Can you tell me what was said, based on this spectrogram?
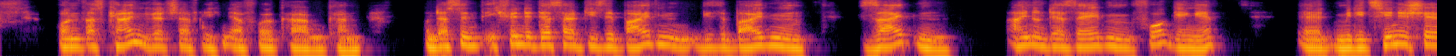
und was keinen wirtschaftlichen Erfolg haben kann. Und das sind, ich finde deshalb diese beiden, diese beiden Seiten ein und derselben Vorgänge, äh, medizinische,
